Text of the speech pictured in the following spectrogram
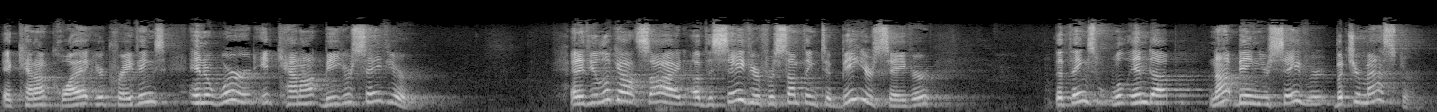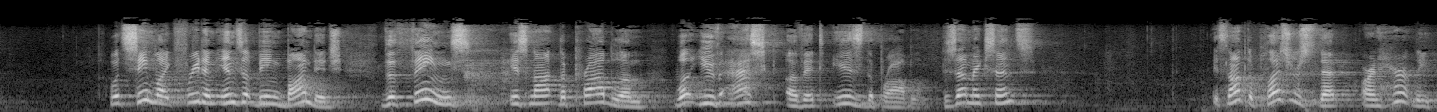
It cannot quiet your cravings. In a word, it cannot be your Savior. And if you look outside of the Savior for something to be your Savior, the things will end up not being your Savior, but your master. What seemed like freedom ends up being bondage. The things is not the problem what you've asked of it is the problem. Does that make sense? It's not the pleasures that are inherently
